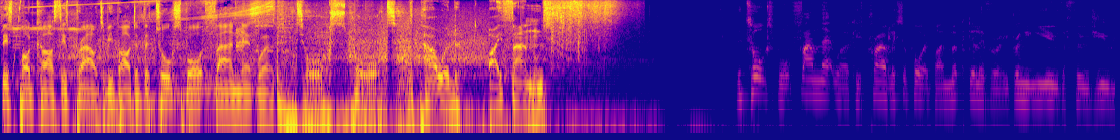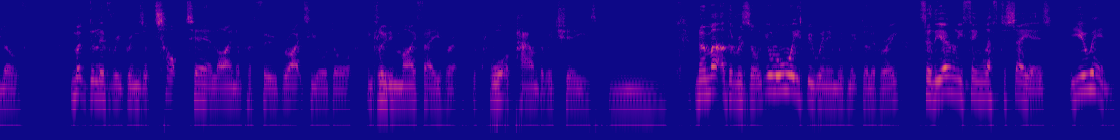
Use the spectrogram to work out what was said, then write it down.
This podcast is proud to be part of the TalkSport Fan Network. TalkSport, powered by fans. The TalkSport Fan Network is proudly supported by McDelivery, bringing you the food you love. McDelivery brings a top tier lineup of food right to your door, including my favourite, the quarter pounder with cheese. Mmm. No matter the result, you'll always be winning with McDelivery, so the only thing left to say is, are you in?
